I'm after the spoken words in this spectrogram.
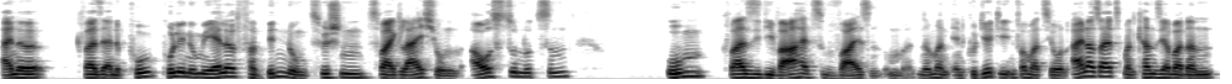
eine quasi eine po polynomielle Verbindung zwischen zwei Gleichungen auszunutzen, um quasi die Wahrheit zu beweisen. Um, ne, man enkodiert die Information einerseits, man kann sie aber dann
